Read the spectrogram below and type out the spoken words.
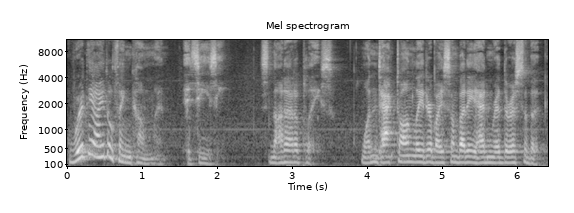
Where'd the idol thing come in? It's easy. It's not out of place. One tacked on later by somebody who hadn't read the rest of the book.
